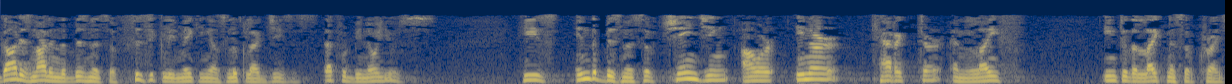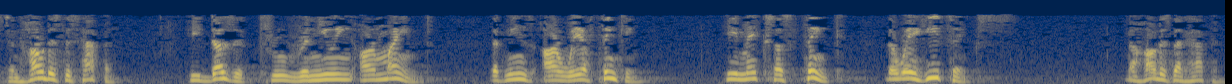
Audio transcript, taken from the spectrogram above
God is not in the business of physically making us look like Jesus. That would be no use. He's in the business of changing our inner character and life into the likeness of Christ. And how does this happen? He does it through renewing our mind. That means our way of thinking. He makes us think the way He thinks. Now, how does that happen?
